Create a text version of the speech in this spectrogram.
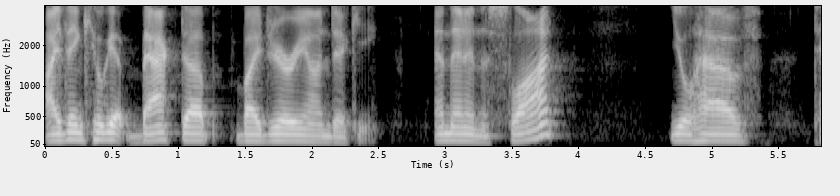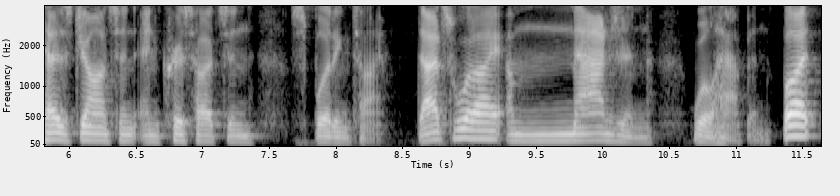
I think he'll get backed up by Jurrion Dickey. And then in the slot, you'll have Tez Johnson and Chris Hudson splitting time. That's what I imagine will happen. But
